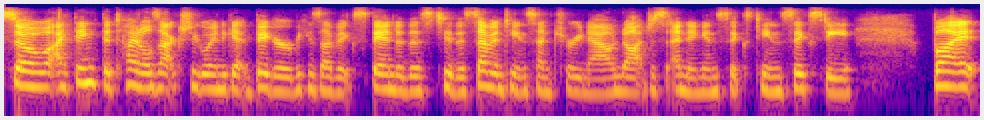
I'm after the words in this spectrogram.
so I think the title is actually going to get bigger because I've expanded this to the 17th century now, not just ending in 1660. But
